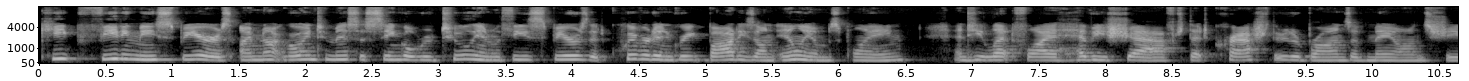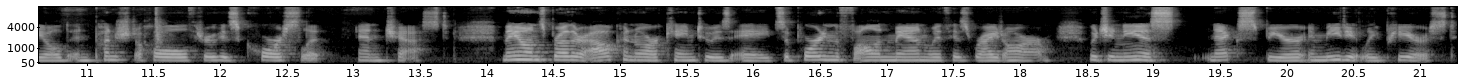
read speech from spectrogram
Keep feeding me spears. I'm not going to miss a single Rutulian with these spears that quivered in Greek bodies on Ilium's plain. And he let fly a heavy shaft that crashed through the bronze of Maon's shield and punched a hole through his corslet and chest. Maon's brother Alcanor came to his aid, supporting the fallen man with his right arm, which Aeneas' next spear immediately pierced.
